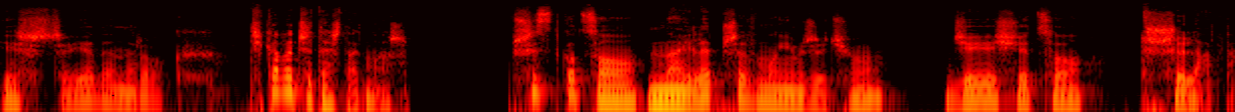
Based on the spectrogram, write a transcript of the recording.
Jeszcze jeden rok. Ciekawe, czy też tak masz. Wszystko, co najlepsze w moim życiu, dzieje się co 3 lata.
